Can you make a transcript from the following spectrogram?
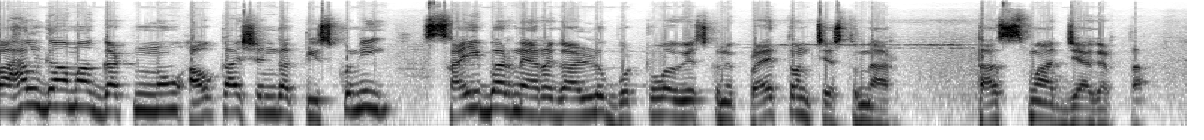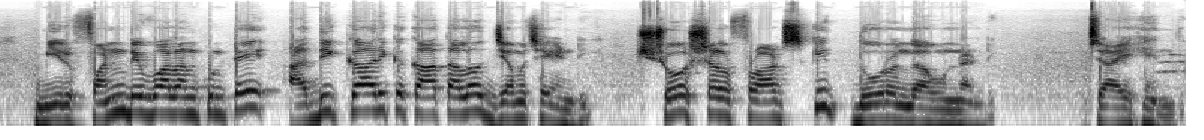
పహల్గామా ఘటనను అవకాశంగా తీసుకుని సైబర్ నేరగాళ్ళు బుట్టలో వేసుకునే ప్రయత్నం చేస్తున్నారు. తస్మాత్ జాగ్రత్త. మీరు ఫండ్ ఇవ్వాలనుకుంటే అధికారిక ఖాతాలో జమ చేయండి. సోషల్ ఫ్రాడ్స్కి దూరంగా ఉండండి. జై హింద్.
